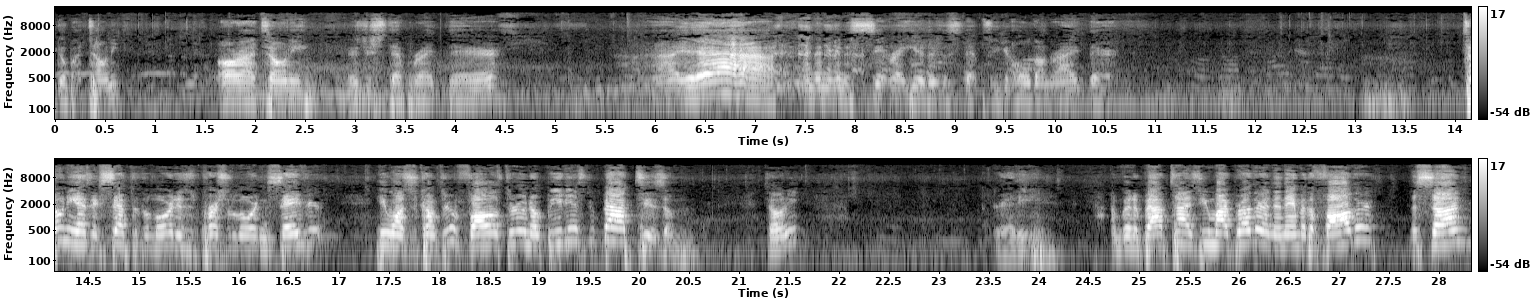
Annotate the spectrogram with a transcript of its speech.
You go by Tony? All right, Tony. There's your step right there. Ah, yeah. And then you're going to sit right here. There's a step, so you can hold on right there. Tony has accepted the Lord as his personal Lord and Savior. He wants to come through and follow through in obedience through baptism. Tony? Ready? I'm going to baptize you, my brother, in the name of the Father, the Son,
